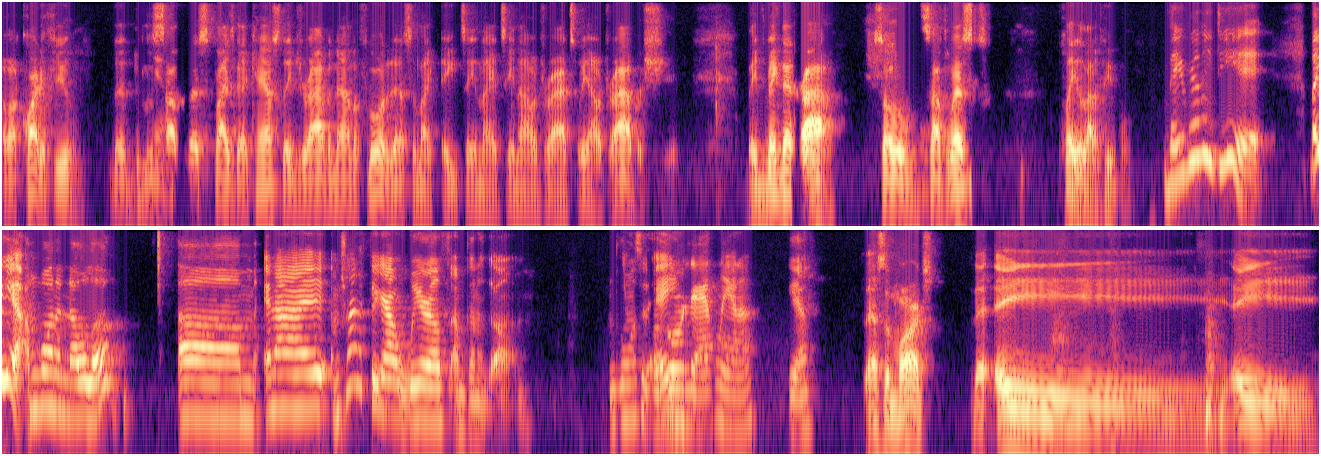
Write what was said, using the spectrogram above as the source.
Oh, quite a few. The, the Yeah. Southwest flights got canceled. They driving down to Florida. That's a like 18, 19 hour drive, 20 hour drive, but shit. They make that drive. So Southwest played a lot of people. They really did. But yeah, I'm going to NOLA. Um, and I I'm trying to figure out where else I'm gonna go. I'm going to the we're A. going to Atlanta. Yeah. That's in March. The A A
